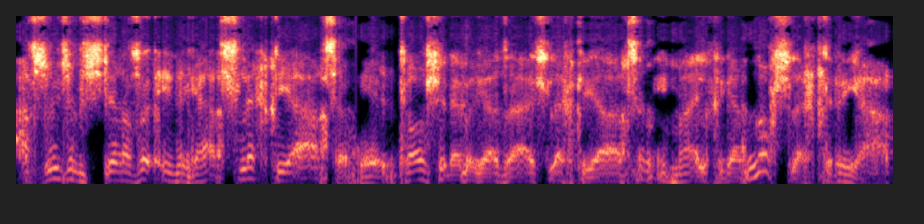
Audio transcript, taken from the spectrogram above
als so ein bisschen, also in der ganz schlechte Jahre. Der Toscher hat gesagt, er schlechte Jahre. In Heilige gab noch schlechtere Jahre.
